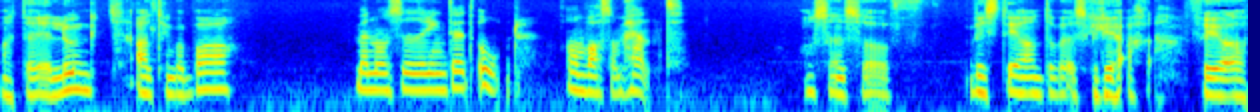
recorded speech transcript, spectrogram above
och att det är lugnt, allting var bra. Men hon säger inte ett ord om vad som hänt. Och sen så visste jag inte vad jag skulle göra. För jag,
